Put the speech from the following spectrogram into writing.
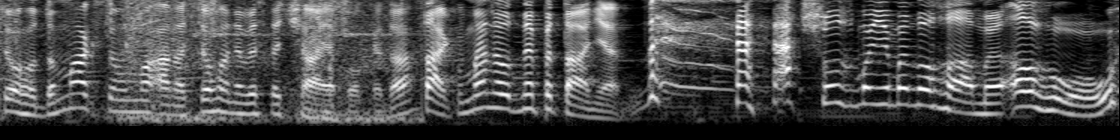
цього до максимуму, а на цього не вистачає поки, да? Так, в мене одне питання. Що з моїми ногами? Агоу.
